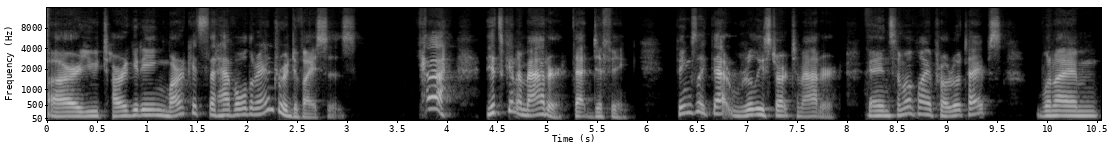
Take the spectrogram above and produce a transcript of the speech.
Are you targeting markets that have older Android devices? Yeah, it's going to matter that diffing. Things like that really start to matter. And some of my prototypes, when I'm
